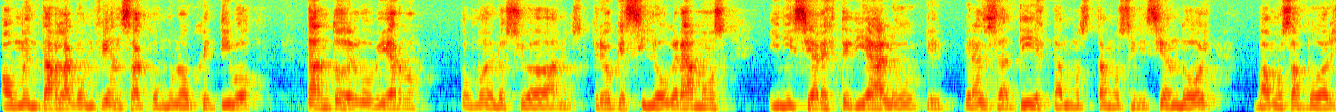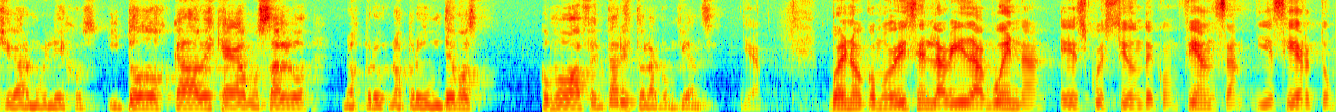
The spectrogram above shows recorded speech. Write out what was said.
aumentar la confianza como un objetivo tanto del gobierno como de los ciudadanos. Creo que si logramos iniciar este diálogo, que gracias a ti estamos, estamos iniciando hoy, vamos a poder llegar muy lejos. Y todos, cada vez que hagamos algo, nos, nos preguntemos ¿Cómo va a afectar esto la confianza? Ya. Bueno, como dicen, la vida buena es cuestión de confianza, y es cierto,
